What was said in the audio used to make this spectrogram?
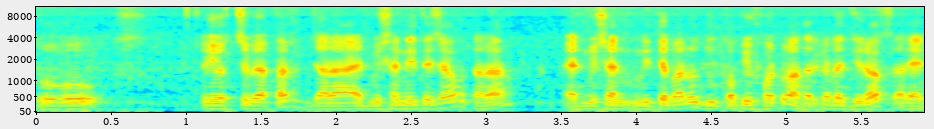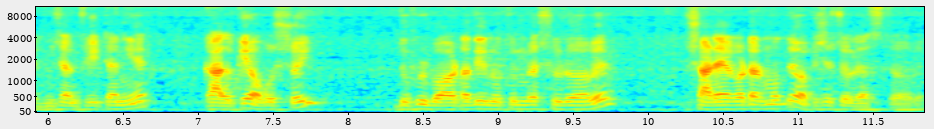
তো এই হচ্ছে ব্যাপার। যারা অ্যাডমিশন নিতে চাও, তারা অ্যাডমিশন নিতে পারো। দু কপি ফটো আধার কার্ডের জেরক্স আর অ্যাডমিশন ফিটা নিয়ে কালকে অবশ্যই দুপুর বারোটা দিয়ে নতুন ব্যাচ শুরু হবে। সাড়ে এগারোটার মধ্যে অফিসে চলে আসতে হবে।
